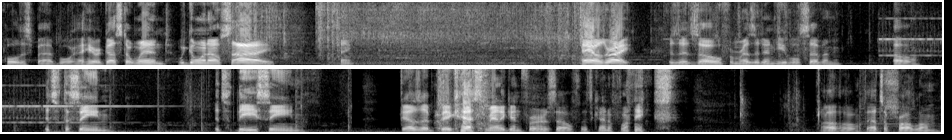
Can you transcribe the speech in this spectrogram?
Pull this bad boy. I hear a gust of wind. We going outside. Tank. Hey, I was right. Is it Zoe from Resident Evil 7? Oh. It's the scene. It's the scene. She has a big ass mannequin for herself. That's kind of funny. uh oh, that's a problem.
